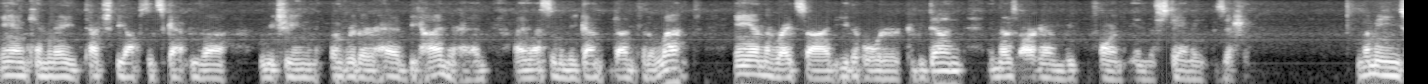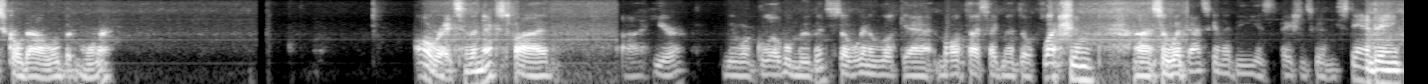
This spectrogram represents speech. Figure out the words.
And can they touch the opposite scapula reaching over their head, behind their head? And that's going to be done, for the left and the right side. Either order could be done, and those are going to be performed in the standing position. Let me scroll down a little bit more. All right, so the next five uh, here the more global movements. So we're going to look at multi-segmental flexion. Uh, so what that's going to be is the patient's going to be standing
